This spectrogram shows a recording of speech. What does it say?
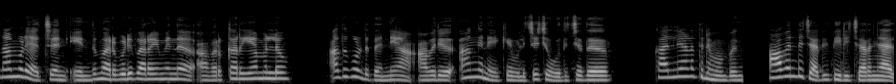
നമ്മുടെ അച്ഛൻ എന്ത് മറുപടി പറയുമെന്ന് അവർക്കറിയാമല്ലോ. അതുകൊണ്ട് തന്നെയാ അവർ അങ്ങനെയൊക്കെ വിളിച്ച് ചോദിച്ചത്. കല്യാണത്തിന് മുമ്പ് അവന്റെ ചതി തിരിച്ചറിഞ്ഞാൽ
